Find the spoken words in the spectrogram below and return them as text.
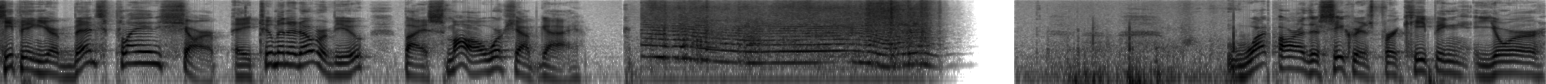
Keeping your bench plane sharp, a two-minute overview by a small workshop guy. What are the secrets for keeping your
